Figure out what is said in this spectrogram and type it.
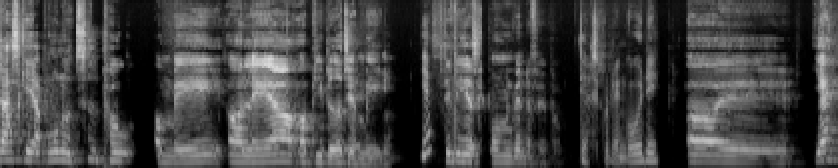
der skal jeg bruge noget tid på at male, og lære at blive bedre til at male. Ja. Det er det, jeg skal bruge min vinterferie på. Det er sgu da en god idé. Og øh, ja,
